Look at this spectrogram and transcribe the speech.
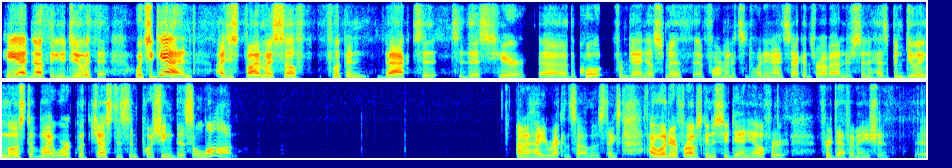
he had nothing to do with it. Which again, I just find myself flipping back to to this here. Uh, the quote from Danielle Smith at four minutes and twenty nine seconds. Rob Anderson has been doing most of my work with justice and pushing this along. I don't know how you reconcile those things. I wonder if Rob's going to sue Danielle for for defamation. Uh,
